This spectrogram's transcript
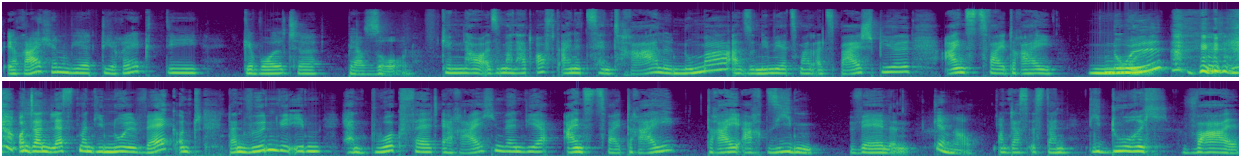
erreichen wir direkt die gewollte Person. Genau, also man hat oft eine zentrale Nummer. Also nehmen wir jetzt mal als Beispiel 123 Null. und dann lässt man die Null weg und dann würden wir eben Herrn Burgfeld erreichen, wenn wir 123 387 wählen. Genau. Und das ist dann die Durchwahl.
